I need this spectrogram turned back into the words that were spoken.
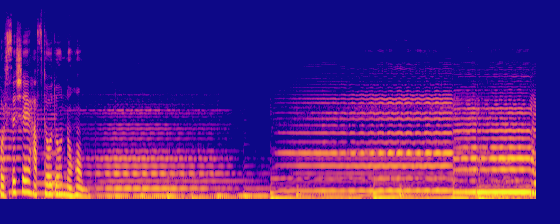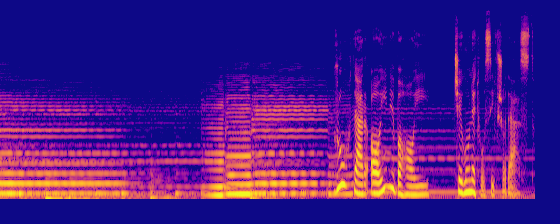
پرسش هفتاد و نهم در آین بهایی چگونه توصیف شده است؟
